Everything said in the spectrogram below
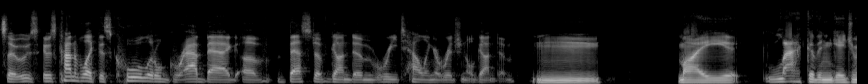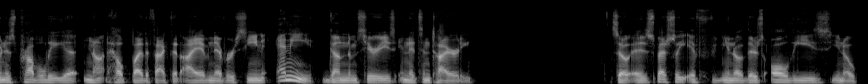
So it was it was kind of like this cool little grab bag of best of Gundam retelling original Gundam. Mm. My lack of engagement is probably uh, not helped by the fact that I have never seen any Gundam series in its entirety. So, especially if, you know, there's all these, you know,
